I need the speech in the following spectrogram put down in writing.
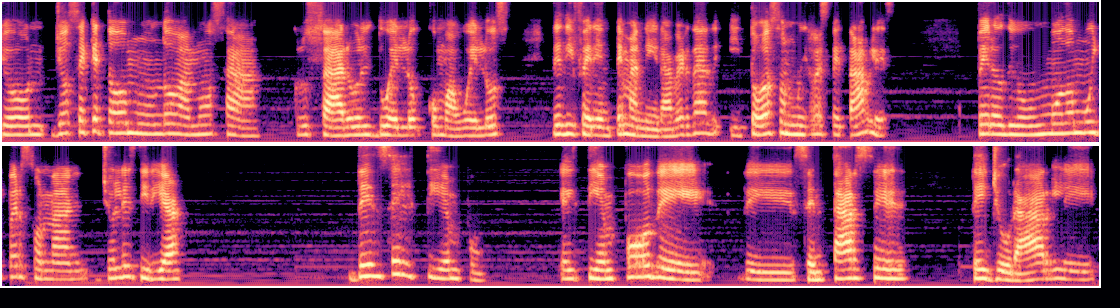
yo, yo sé que todo mundo vamos a cruzar el duelo como abuelos de diferente manera, ¿verdad? Y todas son muy respetables pero de un modo muy personal, yo les diría, dense el tiempo, el tiempo de, sentarse, de llorarle,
